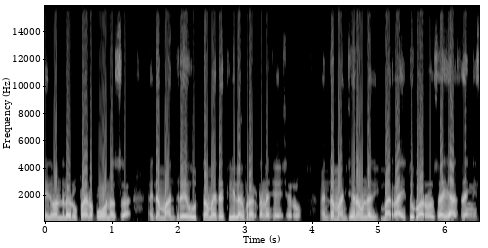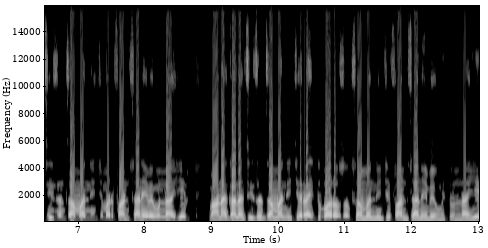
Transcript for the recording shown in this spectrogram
ఐదు వందల రూపాయల బోనస్. అయితే మంత్రి ఉత్తమ్ అయితే కీలక ప్రకటన చేశారు. అంత మంచిగానే ఉన్నది. మరి రైతు భరోసా యాసంగి సీజన్ సంబంధించి మరి ఫండ్స్ అనేవి ఉన్నాయి. వానాకాలం సీజన్ సంబంధించి రైతు భరోసాకు సంబంధించి ఫండ్స్ అనేవి ఉన్నాయి.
